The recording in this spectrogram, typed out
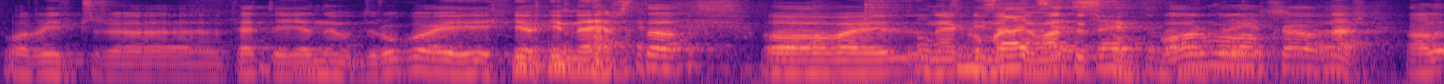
for each uh, petlje jedne u drugoj ili nešto, ovaj, nekom matematičkom formulom, kao, da. znaš, ali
